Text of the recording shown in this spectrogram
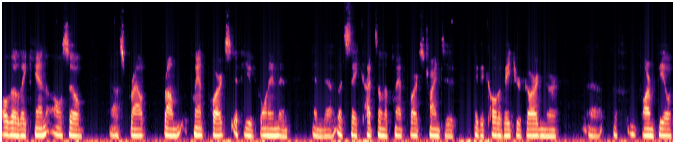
although they can also uh, sprout from plant parts if you've gone in and, and uh, let's say cut some of the plant parts trying to maybe cultivate your garden or uh, farm field,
